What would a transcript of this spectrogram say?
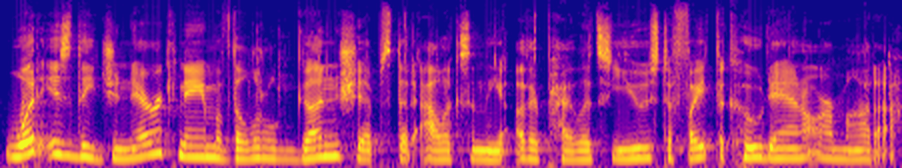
What is the generic name of the little gunships that Alex and the other pilots use to fight the Ko-Dan Armada?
